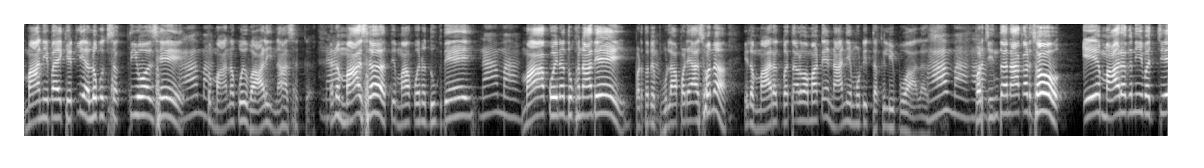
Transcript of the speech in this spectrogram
માં ની પાસે કેટલી અલૌકિક શક્તિઓ હશે? તો માં. કોઈ વાળી ના શકે. અને માં છે તે માં કોઈને દુઃખ દે? માં. કોઈને દુઃખ ના દે? પણ તમે ભૂલા પડ્યા છો ને એટલે માર્ગ બતાડવા માટે નાની મોટી તકલીફો હાલે પણ ચિંતા ના કરશો. એ માર્ગની વચ્ચે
